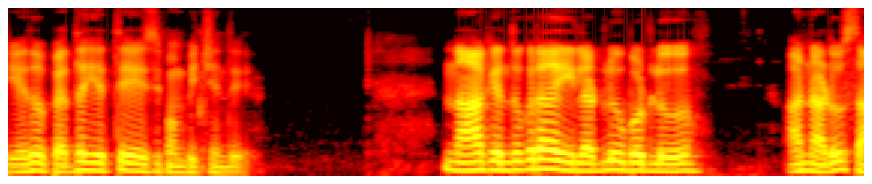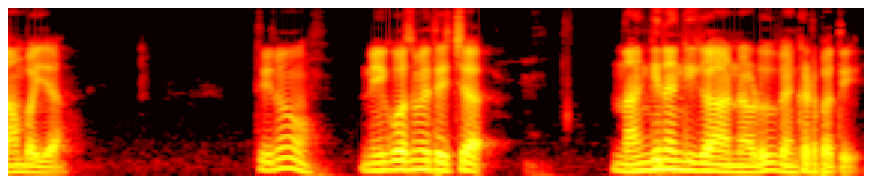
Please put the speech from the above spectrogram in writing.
ఏదో పెద్ద ఎత్తే వేసి పంపించింది. నాకెందుకురా ఈ లడ్లు బొడ్లు? అన్నాడు సాంబయ్య. తిను నీకోసమే తెచ్చా. నంగి నంగిగా అన్నాడు వెంకటపతి.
